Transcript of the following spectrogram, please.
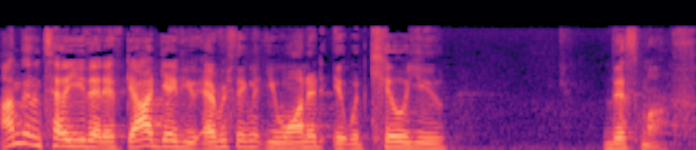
I'm going to tell you that if God gave you everything that you wanted, it would kill you this month.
